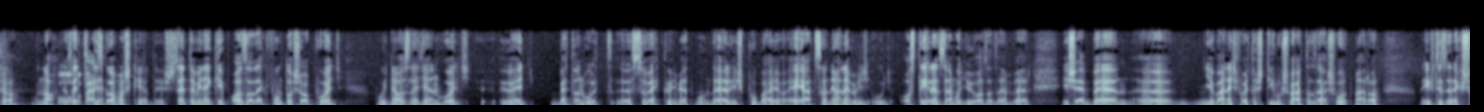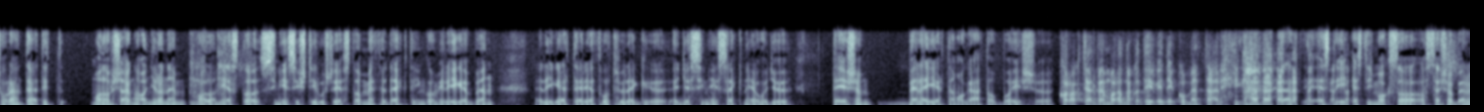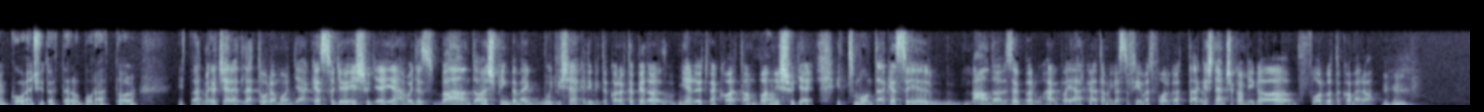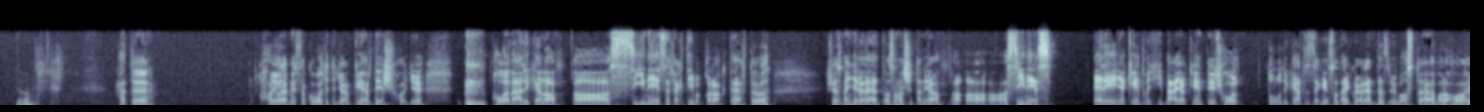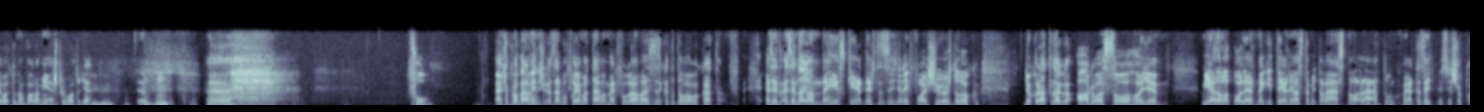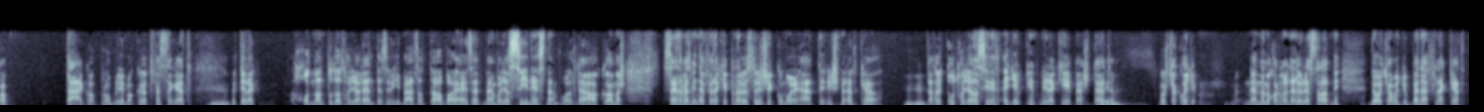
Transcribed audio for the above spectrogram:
Ja, na, Hó, ez egy várj. izgalmas kérdés. Szerintem mindenképp az a legfontosabb, hogy, hogy ne az legyen, hogy ő egy betanult szövegkönyvet mond el, és próbálja eljátszani, hanem úgy, úgy azt érezzem, hogy ő az az ember. És ebben uh, nyilván egyfajta stílusváltozás volt már a évtizedek során, tehát itt manapság már annyira nem hallani ezt a színészi stílust, vagy ezt a method acting, ami régebben elég elterjedt volt, főleg egyes színészeknél, hogy ő teljesen beleérte magát abba, és... Karakterben maradnak a DVD kommentárig. Tehát ezt, ezt így max a, a Sasha Baron Cohen sütötte el a boráttal. Itt hát meg a Jared leto mondják ezt, hogy ő is ugye ilyen, hogy ez állandóan spinkbe meg úgy viselkedik, mint a karakter, például az, mielőtt meghaltamban ah. is ugye itt mondták ezt, hogy állandóan ezekben a ruhákban járkált, amíg azt a filmet forgatták, ja. és nem csak amíg a forgott a kamera. Uh-huh. Ja. Hát ha jól emlékszem, akkor volt itt egy olyan kérdés, hogy hol válik el a, a színész effektív a karaktertől, és ez mennyire lehet azonosítani a, a, a, a színész erényeként, vagy hibájaként, és hol tolódik át az egész odáig, hogy a rendező baszta el valahol, ha jól tudom, valami ilyesmi volt, ugye? Uh-huh. Hát, uh-huh. Uh, fú, mert csak próbálom én is igazából folyamatában megfogalmazni ezeket a dolgokat. Ez egy, ez egy nagyon nehéz kérdés, ez egy elég fajsúlyos dolog. Gyakorlatilag arról szól, hogy milyen alapon lehet megítélni azt, amit a vásznon látunk, mert ez egy, ez egy sokkal tágabb probléma kört feszeget, hmm. hogy tényleg honnan tudod, hogy a rendező hibázott abban a helyzetben, vagy a színész nem volt rá alkalmas. Szerintem ez mindenféleképpen először is egy komoly háttérismeret kell. Hmm. Tehát, hogy tud, hogy az a színész egyébként mire képes. Tehát Igen. most csak, hogy nem, nem akarom nagyon előre szaladni, de hogyha mondjuk Benefleket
